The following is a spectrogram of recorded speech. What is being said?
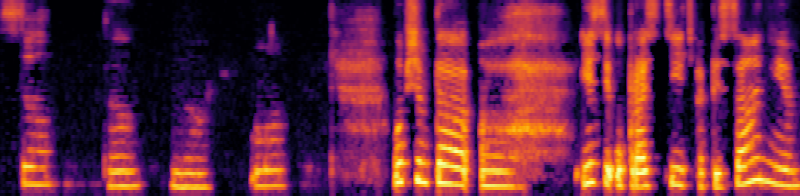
са, в общем-то, если упростить описание,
